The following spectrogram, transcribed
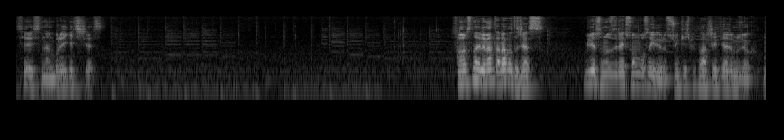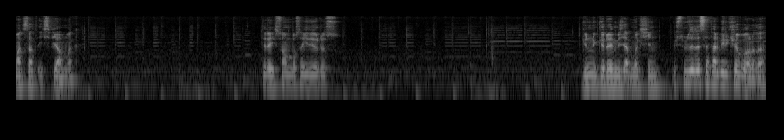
serisinden buraya geçeceğiz. Sonrasında element Arap atacağız. Biliyorsunuz direkt son boss'a gidiyoruz. Çünkü hiçbir parçaya ihtiyacımız yok. Maksat XP almak. Direkt son boss'a gidiyoruz. Günlük görevimizi yapmak için. Üstümüzde de sefer birikiyor bu arada.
